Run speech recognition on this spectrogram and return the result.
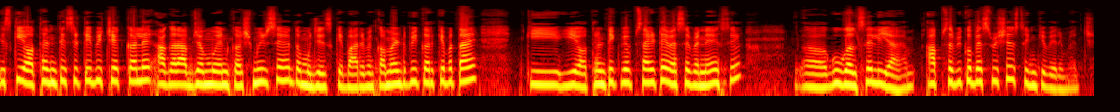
इसकी ऑथेंटिसिटी भी चेक कर लें। अगर आप जम्मू एंड कश्मीर से हैं तो मुझे इसके बारे में कमेंट भी करके बताएँ। कि ये ऑथेंटिक वेबसाइट है, वैसे मैंने इसे गूगल से लिया है। आप सभी को बेस्ट विशेष थैंक यू वेरी मच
